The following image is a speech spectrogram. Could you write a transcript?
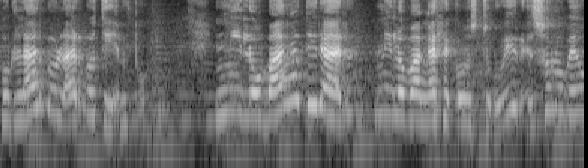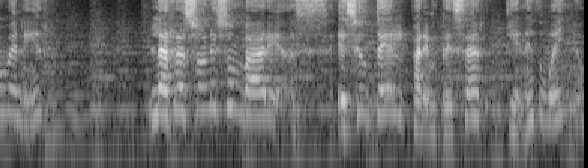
por largo, largo tiempo. Ni lo van a tirar, ni lo van a reconstruir. Eso lo veo venir. Las razones son varias. Ese hotel, para empezar, tiene dueño.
